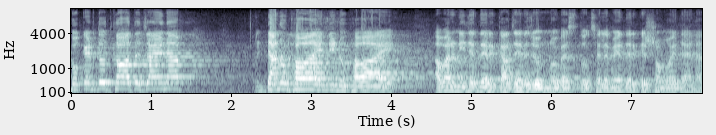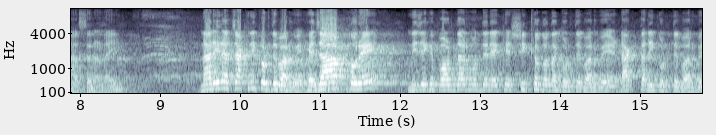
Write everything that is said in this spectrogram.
বুকের দুধ খাওয়াতে চায় না, ডানু খাওয়ায়, নিডু খাওয়ায়, আবার নিজেদের কাজের জন্য ব্যস্ত, ছেলে মেয়েদেরকে সময় দেয় না, আছে না নাই? নারীরা চাকরি করতে পারবে, হেজাব করে নিজেকে পর্দার মধ্যে রেখে শিক্ষকতা করতে পারবে, ডাক্তারি করতে পারবে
